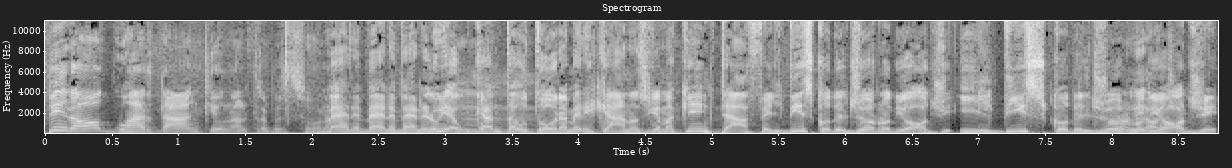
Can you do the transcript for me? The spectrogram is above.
Però guarda anche un'altra persona. Bene, bene, bene. Lui è un cantautore americano, si chiama King Tuff. È il disco del giorno di oggi. Il disco del giorno di oggi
